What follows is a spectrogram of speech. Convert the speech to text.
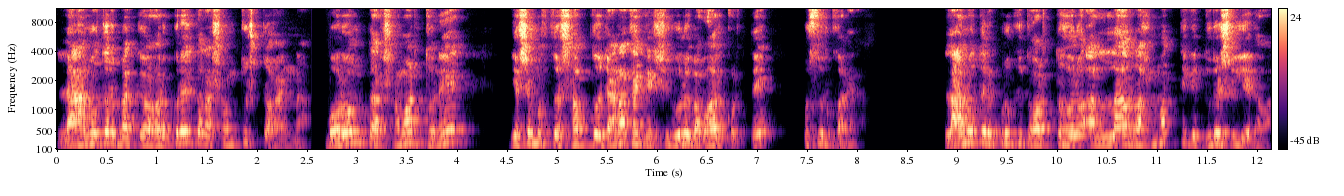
লানতের বাক্য ব্যবহার করেই তারা সন্তুষ্ট হয় না। বরং তার সমর্থনে যে সমস্ত শব্দ জানা থাকে, সেগুলো ব্যবহার করতে প্রচুর করে না। লানতের প্রকৃত অর্থ হলো আল্লাহর রহমত থেকে দূরে সরিয়ে দেওয়া।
